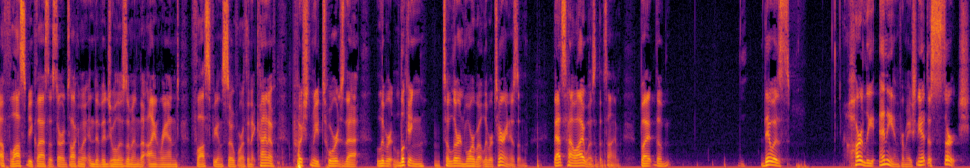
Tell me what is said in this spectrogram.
a philosophy class that started talking about individualism and the Ayn Rand philosophy and so forth. And it kind of pushed me towards that liber- looking to learn more about libertarianism. That's how I was at the time. But the there was hardly any information. You had to search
